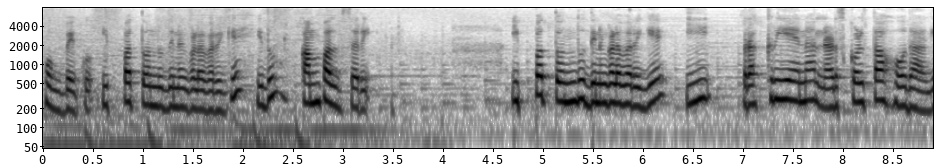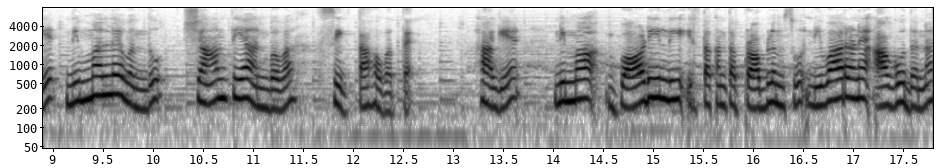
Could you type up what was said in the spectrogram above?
ಹೋಗಬೇಕು. ಇಪ್ಪತ್ತೊಂದು ದಿನಗಳವರೆಗೆ ಇದು ಕಂಪಲ್ಸರಿ ಇಪ್ಪತ್ತೊಂದು ದಿನಗಳವರೆಗೆ ಈ ಪ್ರಕ್ರಿಯೆಯನ್ನು ನಡೆಸ್ಕೊಳ್ತಾ ಹೋದಾಗೆ ನಿಮ್ಮಲ್ಲೇ ಒಂದು ಶಾಂತಿಯ ಅನುಭವ ಸಿಗ್ತಾ ಹೋಗುತ್ತೆ. ಹಾಗೆ ನಿಮ್ಮ ಬಾಡಿಲಿ ಇರ್ತಕ್ಕಂಥ ಪ್ರಾಬ್ಲಮ್ಸು ನಿವಾರಣೆ ಆಗೋದನ್ನು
